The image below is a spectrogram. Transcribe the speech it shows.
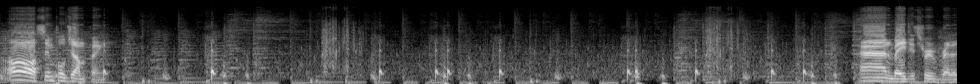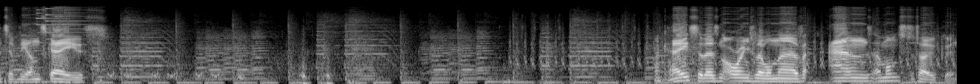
Oh, simple jumping. And made it through relatively unscathed. Okay, so there's an orange level nerve and a monster token.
